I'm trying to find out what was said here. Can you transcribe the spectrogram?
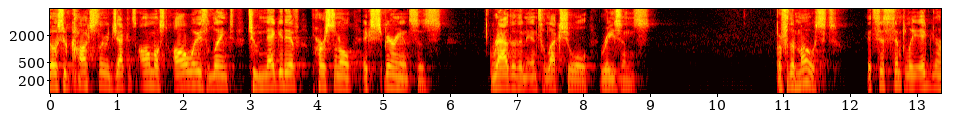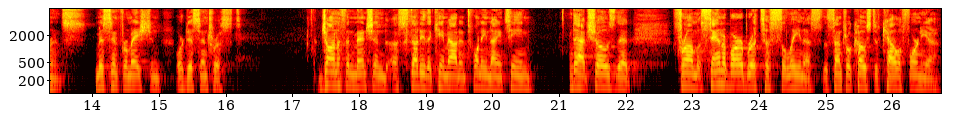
Those who consciously reject, it's almost always linked to negative personal experiences rather than intellectual reasons. But for the most, it's just simply ignorance, misinformation, or disinterest. Jonathan mentioned a study that came out in 2019 that shows that from Santa Barbara to Salinas, the central coast of California,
